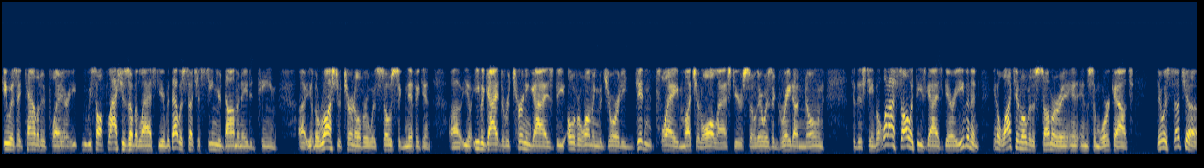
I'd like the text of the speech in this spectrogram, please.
he was a talented player. He, we saw flashes of it last year, but that was such a senior dominated team. Uh, you know, the roster turnover was so significant. Uh, you know, even guy, the returning guys, the overwhelming majority didn't play much at all last year. So there was a great unknown to this team. But what I saw with these guys, Gary, even in, you know, watching them over the summer in, in, some workouts, there was such a,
